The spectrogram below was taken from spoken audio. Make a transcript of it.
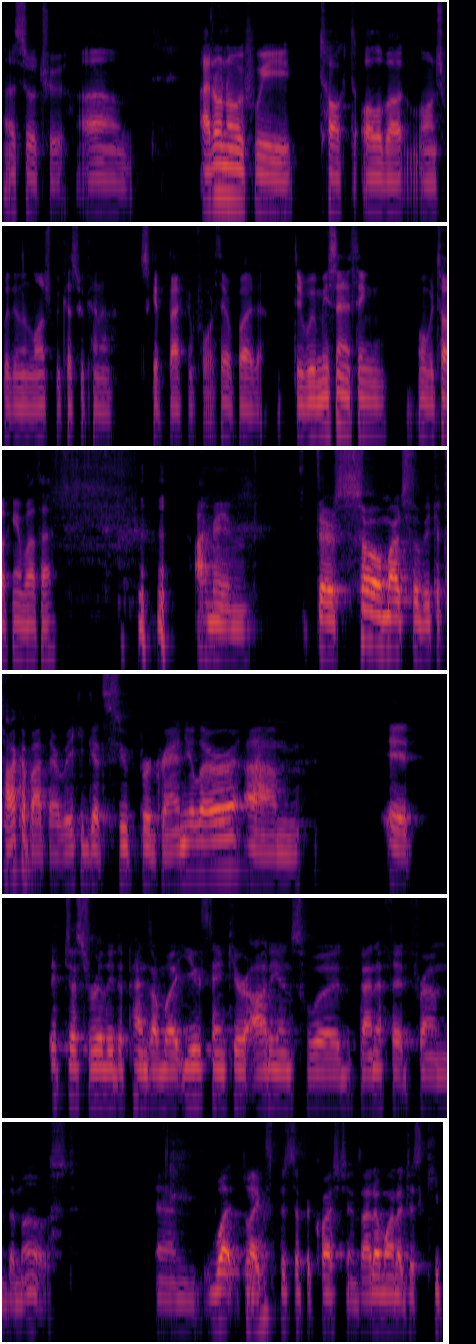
that's so true. Um, I don't know if we talked all about launch within the launch because we kind of skipped back and forth there, but did we miss anything when we're talking about that? I mean, there's so much that we could talk about there. We could get super granular. Um, it it just really depends on what you think your audience would benefit from the most and what like specific questions. I don't want to just keep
